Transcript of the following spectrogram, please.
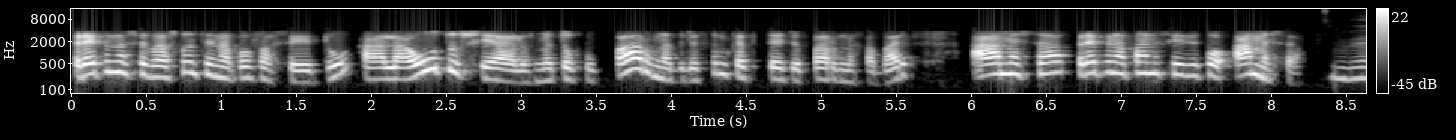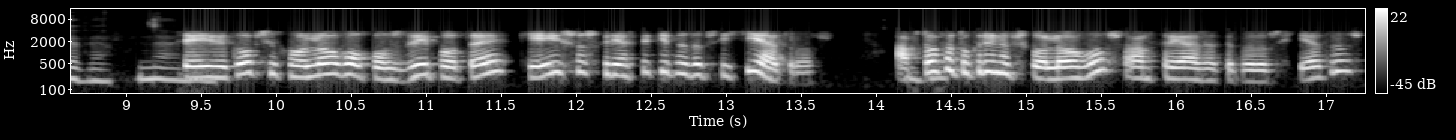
πρέπει να σεβαστούν την απόφασή του, αλλά ούτως ή άλλως με το που πάρουν, να αντιληφθούν κάτι τέτοιο, πάρουν χαμπάρι, άμεσα πρέπει να πάνε σε ειδικό. Άμεσα. Βέβαια. Ναι, Σε ειδικό ψυχολόγο οπωσδήποτε και ίσως χρειαστεί και παιδοψυχίατρος. Αυτό θα το κρίνει ο ψυχολόγος, αν χρειάζεται παιδοψυχίατρος,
